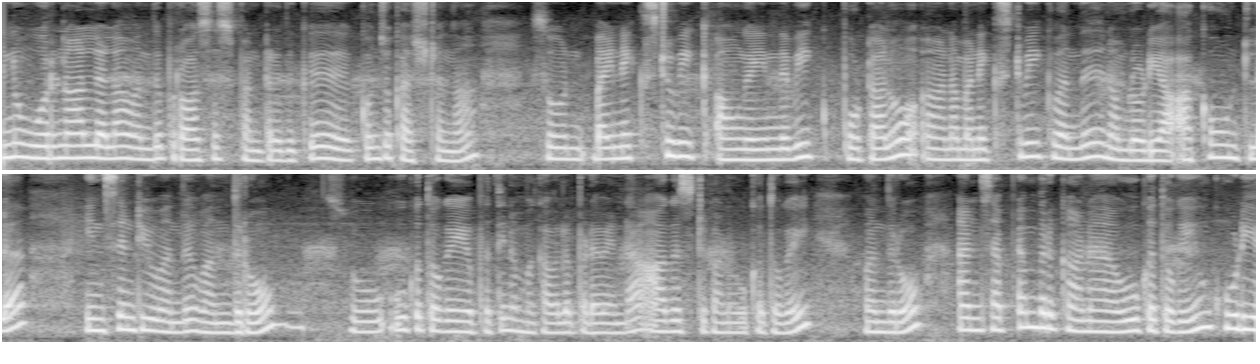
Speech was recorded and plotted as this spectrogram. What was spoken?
இன்னும் ஒரு நாள்லலாம் வந்து ப்ராசஸ் பண்ணுறதுக்கு கொஞ்சம் கஷ்டம்தான். ஸோ பை நெக்ஸ்ட் வீக் அவங்க இந்த வீக் போட்டாலும் நம்ம நெக்ஸ்ட் வீக் வந்து நம்மளுடைய அக்கௌண்ட்டில் இன்சென்டிவ் வந்து வந்துடும் ஸோ ஊக்கத்தொகையை பற்றி நம்ம கவலைப்பட வேண்டாம். ஆகஸ்ட்டுக்கான ஊக்கத்தொகை வந்துடும் அண்ட் செப்டம்பருக்கான ஊக்கத்தொகையும் கூடிய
